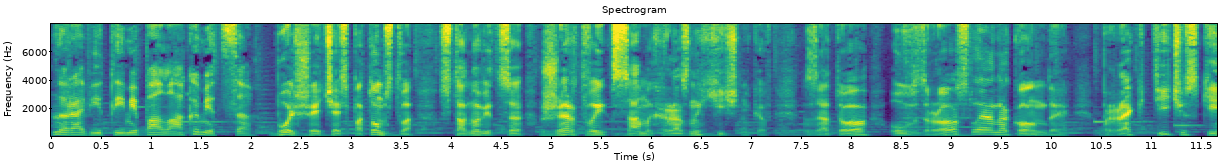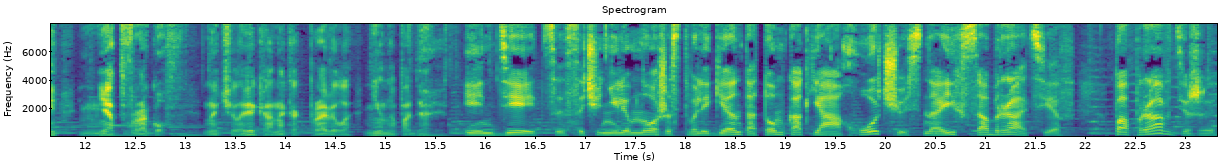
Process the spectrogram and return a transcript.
норовит ими полакомиться. Большая часть потомства становится жертвой самых разных хищников. Зато у взрослой анаконды практически нет врагов. На человека она, как правило, не нападает. Индейцы сочинили множество легенд о том, как я охочусь на их собратьев По правде же,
